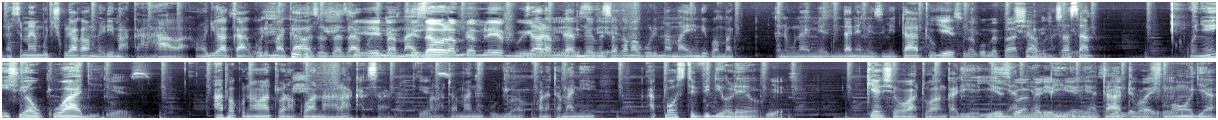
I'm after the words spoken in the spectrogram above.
Nasema hebu chukulia kama umelima kahawa. Unajua ka, kulima kahawa sio sasa Yeah, kulima mahindi. zao la muda mrefu zao la muda mrefu. Yes. sio kama kulima mahindi kwamba yani una miezi- ndani ya miezi mitatu. Yes unakuwa umepata. Sasa kwenye ishu ya ukuaji yes hapa kuna watu wanakuwa na haraka sana Yes. wanatamani kujua wanatamani aposti video leo yes kesho watu waangalie yes mia, mia tatu elfu moja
